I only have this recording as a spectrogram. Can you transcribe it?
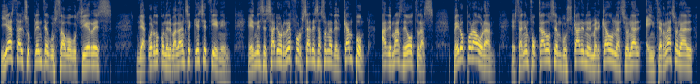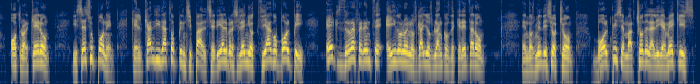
y hasta el suplente Gustavo Gutiérrez. De acuerdo con el balance que se tiene, es necesario reforzar esa zona del campo, además de otras, pero por ahora están enfocados en buscar en el mercado nacional e internacional otro arquero y se supone que el candidato principal sería el brasileño Thiago Volpi, ex referente e ídolo en los Gallos Blancos de Querétaro. En 2018, Volpi se marchó de la Liga MX,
